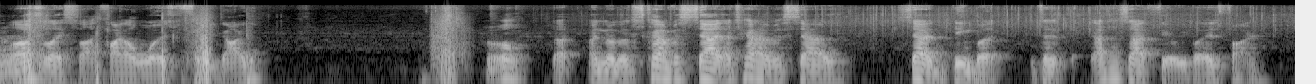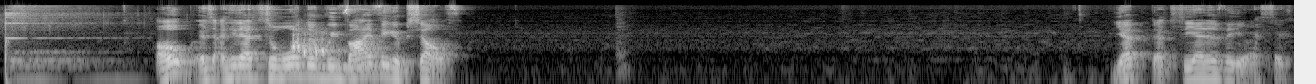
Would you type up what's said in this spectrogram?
Well, that was like final words before he died. Well, that, I know that's kind of a sad. That's kind of a sad, sad thing, but it's a, that's a sad theory, but it's fine. Oh, I think that's the one that reviving himself. Yep, that's the end of the video, I think.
